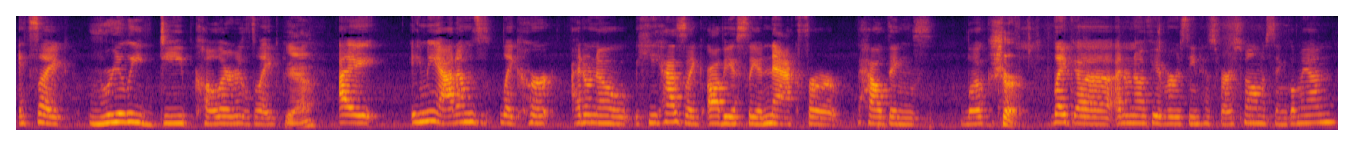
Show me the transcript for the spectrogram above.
It's like really deep colors. Like, Yeah. I Amy Adams, like her. I don't know. He has like obviously a knack for how things look. Sure. Like, uh, I don't know if you've ever seen his first film, A Single Man.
